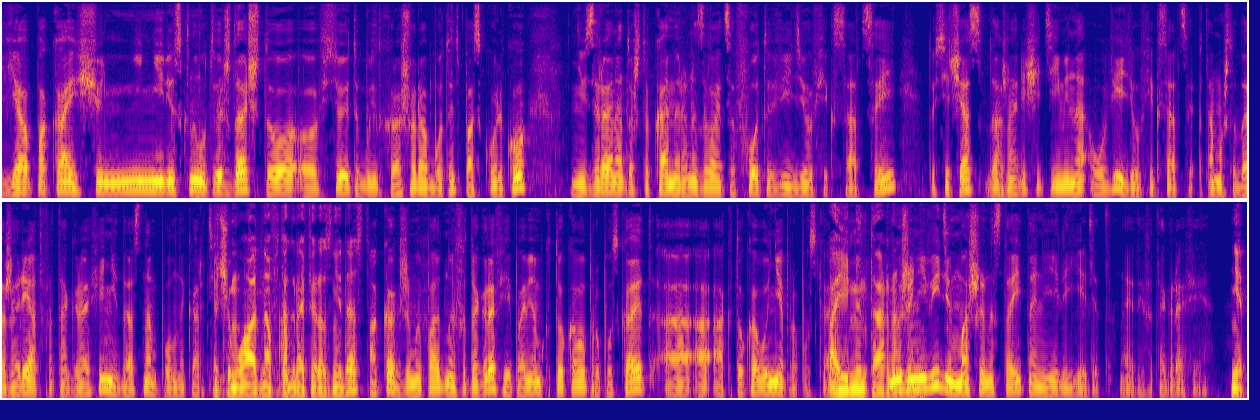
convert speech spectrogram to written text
Я пока еще не, не рискну утверждать, что э, все это будет хорошо работать, поскольку невзирая на то, что камера называется фото-видеофиксацией, то сейчас должна речь идти именно о видеофиксации, потому что даже ряд фотографий не даст нам полной картины. Почему? А одна фотография а, раз не даст? А как же мы по одной фотографии поймем, кто кого пропускает, а, а, а кто кого не пропускает? А элементарно? Мы же не видим, машина стоит на ней или едет на этой фотографии. Нет,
